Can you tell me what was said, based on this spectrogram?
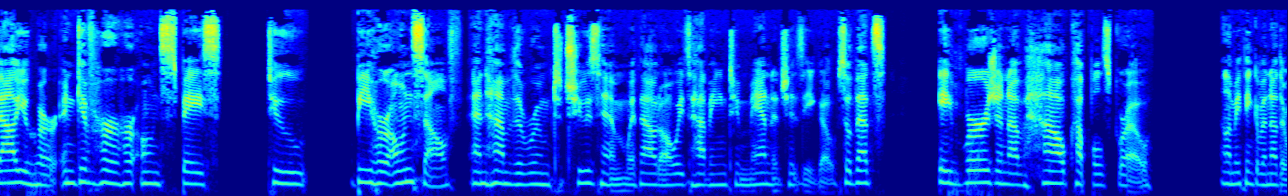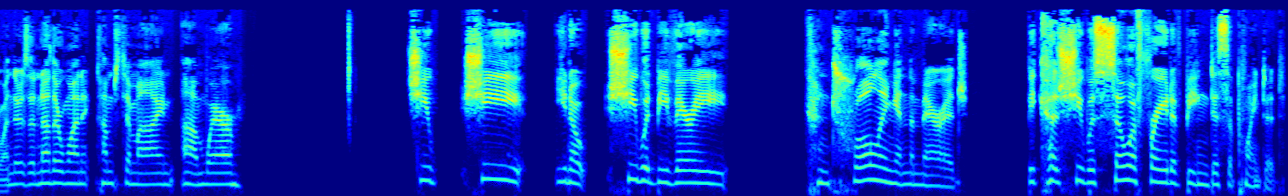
value her and give her her own space to be her own self and have the room to choose him without always having to manage his ego. So that's a version of how couples grow. Let me think of another one. There's another one that comes to mind um, where she she you know she would be very controlling in the marriage because she was so afraid of being disappointed.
